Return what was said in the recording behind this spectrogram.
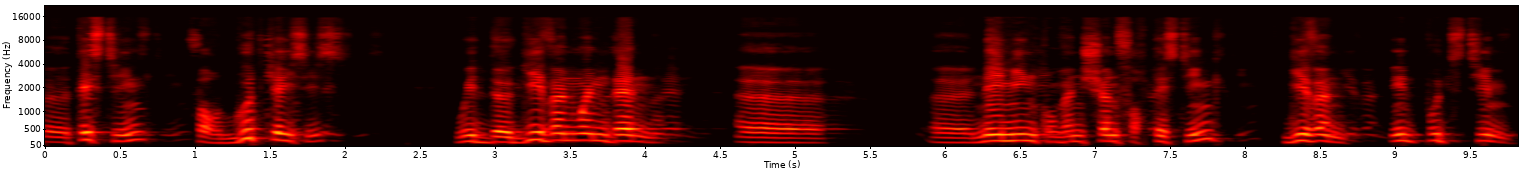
uh testing for good cases with the given when then uh, uh, naming convention for testing, given input team,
